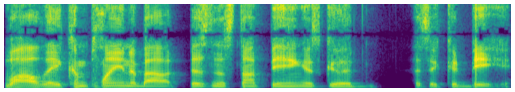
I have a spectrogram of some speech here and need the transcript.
while they complain about business not being as good as it could be.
